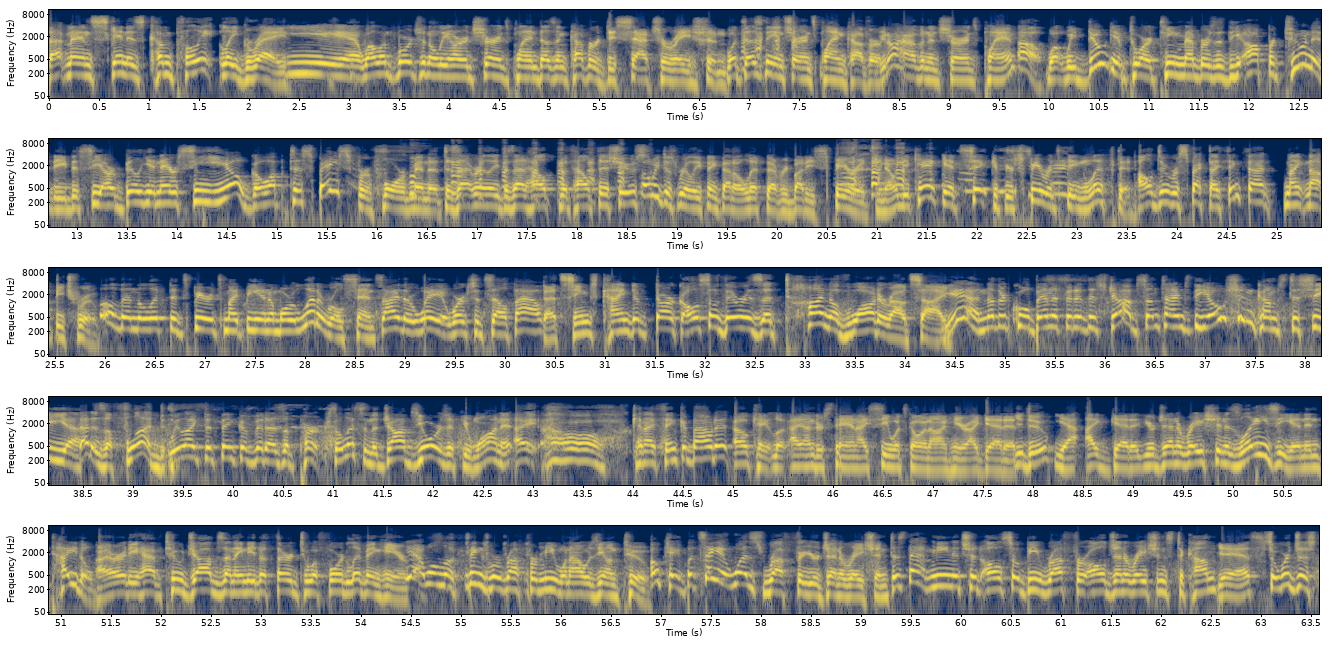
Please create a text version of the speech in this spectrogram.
that man's skin is completely gray. Yeah, well unfortunately our insurance plan doesn't cover desaturation. What does the insurance plan cover? We don't have an insurance plan. Oh, what we do give to our team members is the opportunity to see our billionaire CEO go up to space for four minutes. Does that really, does that help with health issues? Well, we just really think that'll lift everybody's spirits, you know? And You can't get sick if your spirit's being lifted. All due respect, I think that might not be true. Well, then the lifted spirits might be in a more literal sense. Either way, it works itself out. That seems kind of dark. Also, there is a ton of water outside. Yeah, another cool benefit of this job. Sometimes the ocean comes to see ya. That is a flood. We like to think of it as a perk. So listen, the job's yours if you want it. I, oh, can I think about it? Okay, look, I understand. I see what's going on here. I get it. You do? Yeah, I get it. Your generation is lazy and entitled. I already have two jobs and I need a third to afford living here. Yeah, well, look, things were rough for me when I was young too. Okay, but say it was rough for your generation. Does that mean it should also be rough for all generations to come? Yes. So we're just,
